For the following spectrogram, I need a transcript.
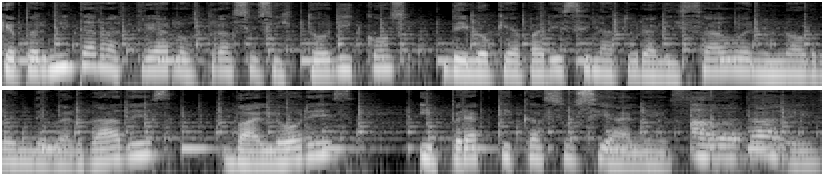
que permita rastrear los trazos históricos de lo que aparece naturalizado en un orden de verdades, valores y prácticas sociales. Avatares.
